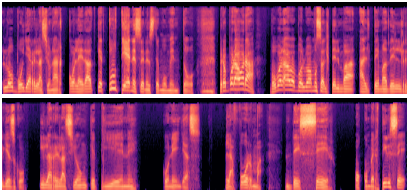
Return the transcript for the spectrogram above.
lo, voy a relacionar con la edad que tú tienes en este momento. Pero por ahora, volvamos al tema, al tema del riesgo y la relación que tiene con ellas. La forma de ser o convertirse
